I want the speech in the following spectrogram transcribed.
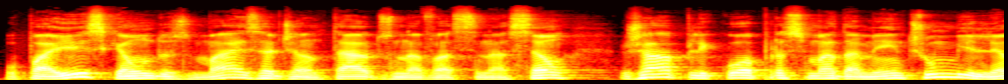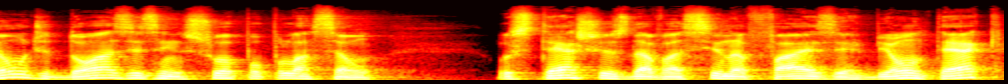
O país, que é um dos mais adiantados na vacinação, já aplicou aproximadamente um milhão de doses em sua população. Os testes da vacina Pfizer BioNTech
